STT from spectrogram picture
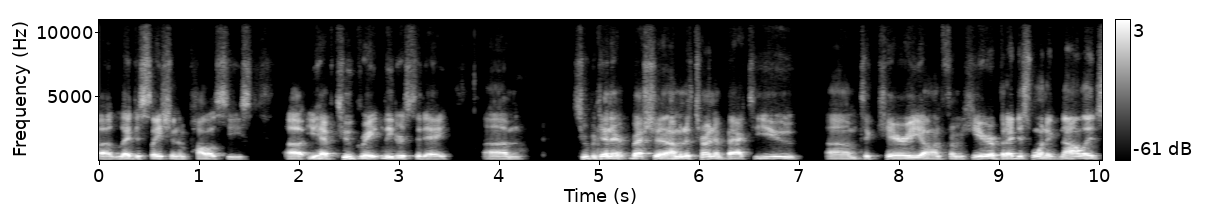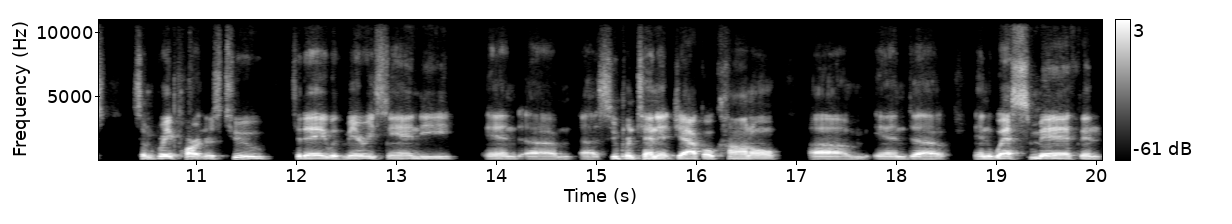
uh, legislation and policies. Uh, you have two great leaders today. Um, Superintendent Brescia, I'm going to turn it back to you um, to carry on from here, but I just want to acknowledge some great partners too today with Mary Sandy and um, uh, Superintendent Jack O'Connell um, and, uh, and Wes Smith and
